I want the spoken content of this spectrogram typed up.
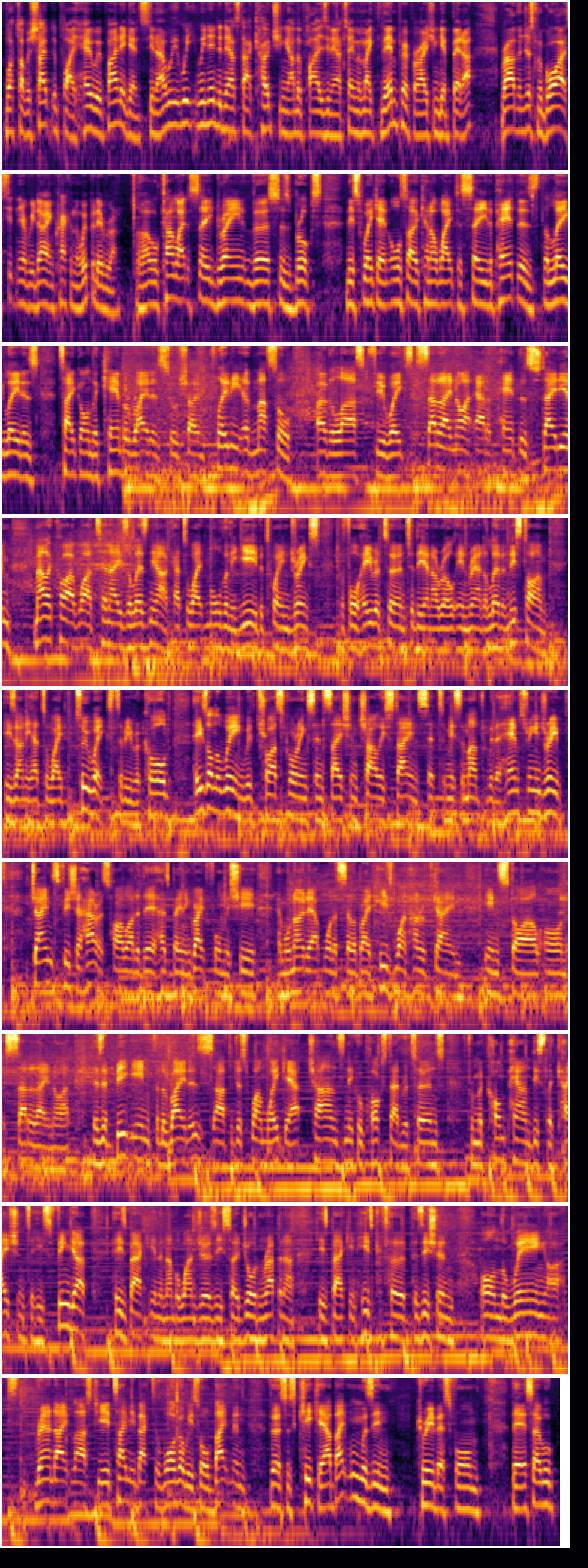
what type of shape to play, who we're playing against. You know, we, we, we need to now start coaching other players in our team and make them preparation get better rather than just Maguire sitting every day and cracking the whip at everyone. All right, well, can't wait to see Green versus Brooks this weekend. Also, cannot wait to see the Panthers, the league leaders, take on the Canberra Raiders, who have shown plenty of muscle over the last few weeks. Saturday night out at Panthers Stadium, Malakai Watene-Zelezniak had to wait more than a year between drinks before he returned to the NRL in round 11. This time, he's only had to wait two weeks to be recalled. He's on the wing with try scoring sensation Charlie Staines set to miss a month with a hamstring injury. James Fisher Harris, highlighted there, has been in great form this year and will no doubt want to celebrate his 100th game in style on Saturday night. There's a big in for the Raiders after just one week out. Charnze Nicoll-Klokstad returns from a compound dislocation to his finger. He's back in the number one jersey, so Jordan Rapana is back in his preferred position on the wing. It's round eight last year, take me back to Wagga. We saw Bateman versus Kikau. Bateman was in career best form there, so we'll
